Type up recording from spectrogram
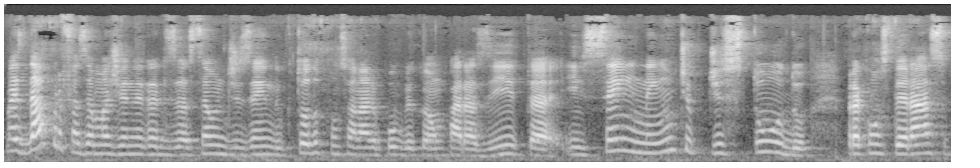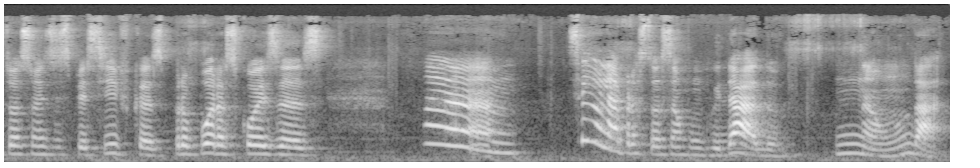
Mas dá para fazer uma generalização dizendo que todo funcionário público é um parasita e sem nenhum tipo de estudo para considerar situações específicas, propor as coisas ah, sem olhar para a situação com cuidado? Não, não dá.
